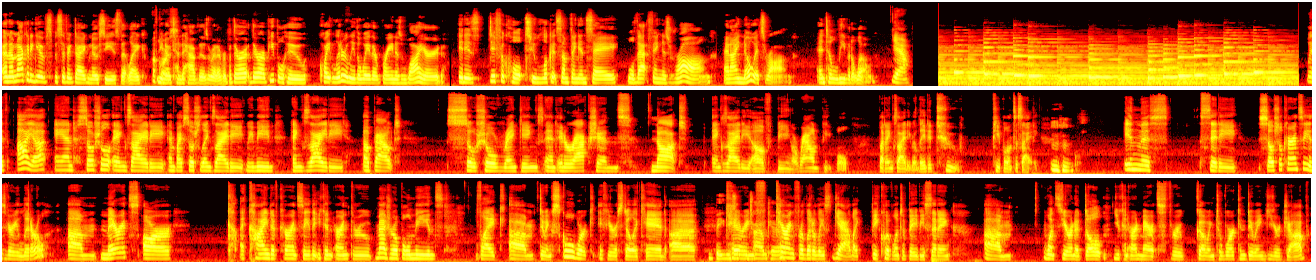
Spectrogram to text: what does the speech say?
and I'm not going to give specific diagnoses that like you know tend to have those or whatever, but there are there are people who quite literally the way their brain is wired, it is difficult to look at something and say, "Well, that thing is wrong, and I know it's wrong," and to leave it alone. yeah with Aya and social anxiety, and by social anxiety, we mean anxiety about social rankings and interactions, not anxiety of being around people, but anxiety related to people in society. Mm-hmm. In this city, social currency is very literal. Um, merits are a kind of currency that you can earn through measurable means like um, doing schoolwork if you're still a kid, uh, caring caring for literally yeah like the equivalent of babysitting. Um once you're an adult you can earn merits through going to work and doing your job.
